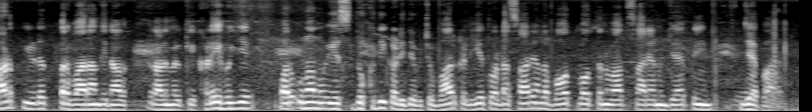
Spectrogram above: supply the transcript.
ਹੜ੍ਹ ਪੀੜਤ ਪਰਿਵਾਰਾਂ ਦੇ ਨਾਲ ਰਲ ਮਿਲ ਕੇ ਖੜੇ ਹੋਈਏ ਔਰ ਉਹਨਾਂ ਨੂੰ ਇਸ ਦੁੱਖ ਦੀ ਘੜੀ ਦੇ ਵਿੱਚੋਂ ਬਾਹਰ ਕੱਢੀਏ। ਤੁਹਾਡਾ ਸਾਰਿਆਂ ਦਾ ਬਹੁਤ ਬਹੁਤ ਧੰਨਵਾਦ। ਸਾਰਿਆਂ ਨੂੰ ਜੈ ਭੀਮ, ਜੈ ਭਾਰਤ।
